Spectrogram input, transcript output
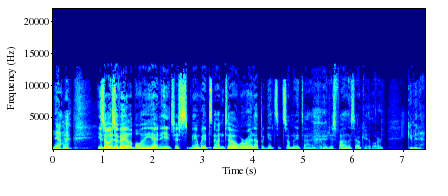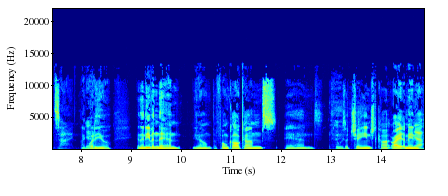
yeah, He's always available, and yet he just man, we, it's not until we're right up against it so many times that we just finally say, "Okay, Lord, give me that sign." Like, Yeah. what do you? And then even then, you know, the phone call comes, and it was a changed con. Right? I mean, yeah,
